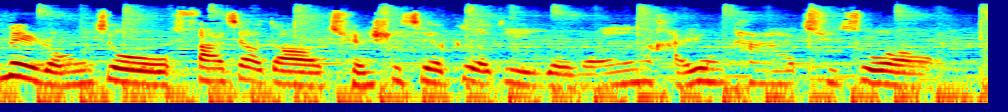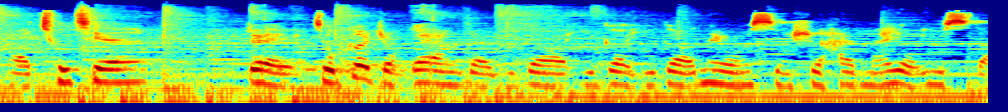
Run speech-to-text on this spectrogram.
内容就发酵到全世界各地，有人还用它去做呃秋千，对，就各种各样的一个一个一个内容形式，还蛮有意思的。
